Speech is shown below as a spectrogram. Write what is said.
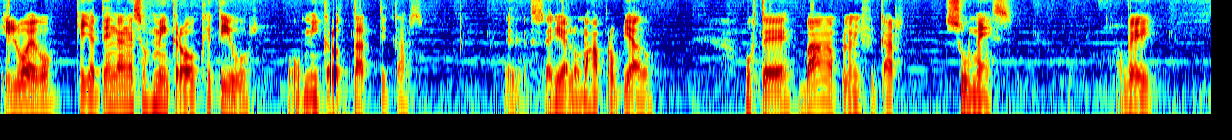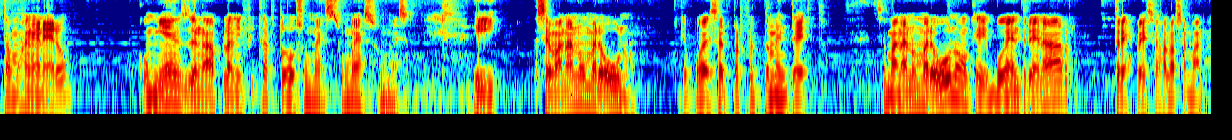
Y luego que ya tengan esos micro objetivos o micro tácticas, eh, sería lo más apropiado, ustedes van a planificar su mes. Ok, estamos en enero, comiencen a planificar todo su mes, su mes, su mes. Y semana número uno, que puede ser perfectamente esto. Semana número uno, que voy a entrenar tres veces a la semana.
